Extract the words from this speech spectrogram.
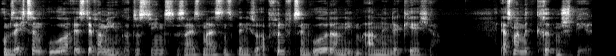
Um 16 Uhr ist der Familiengottesdienst, das heißt meistens bin ich so ab 15 Uhr dann nebenan in der Kirche. Erstmal mit Krippenspiel.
